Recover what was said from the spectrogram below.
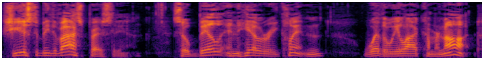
She used to be the vice president. So Bill and Hillary Clinton, whether we like them or not,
